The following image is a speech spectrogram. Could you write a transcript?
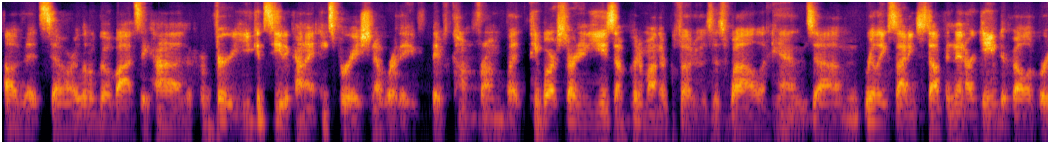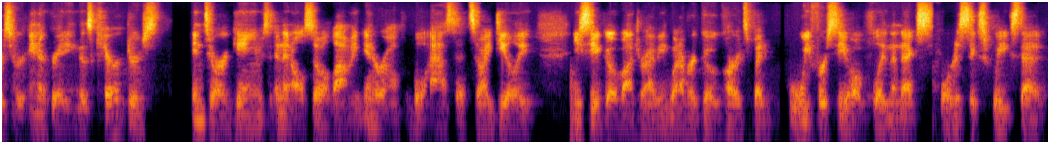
of it. So our little GoBots, they kind of are very, you can see the kind of inspiration of where they've, they've come from, but people are starting to use them, put them on their photos as well. And um, really exciting stuff. And then our game developers are integrating those characters into our games and then also allowing interoperable assets. So ideally, you see a GoBot driving one of our go karts, but we foresee hopefully in the next four to six weeks that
